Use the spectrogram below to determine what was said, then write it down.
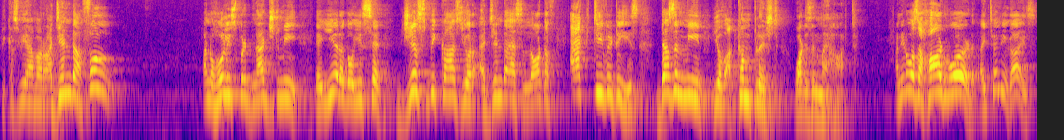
Because we have our agenda full. And the Holy Spirit nudged me a year ago. He said, just because your agenda has a lot of activities doesn't mean you've accomplished what is in my heart. And it was a hard word. I tell you guys,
